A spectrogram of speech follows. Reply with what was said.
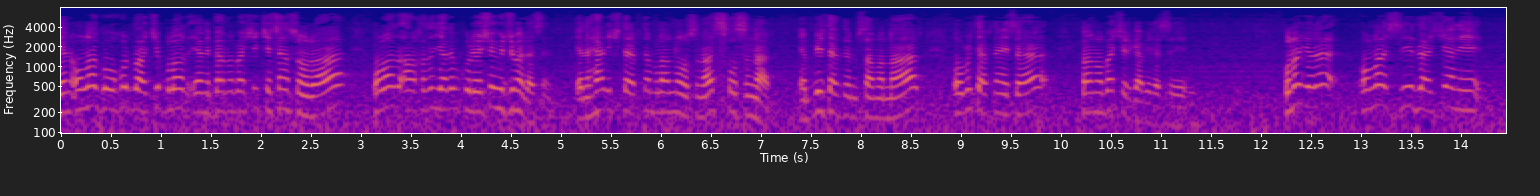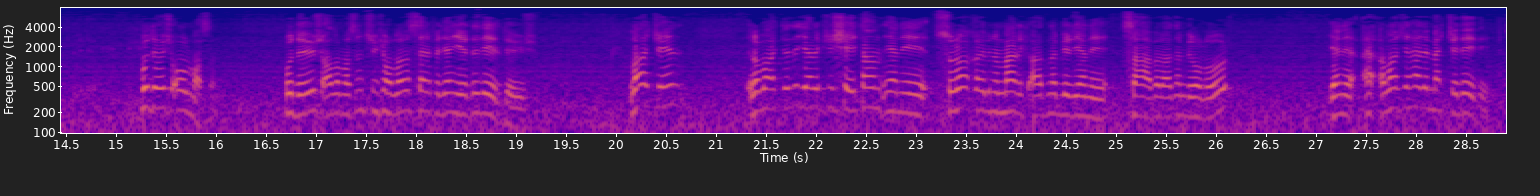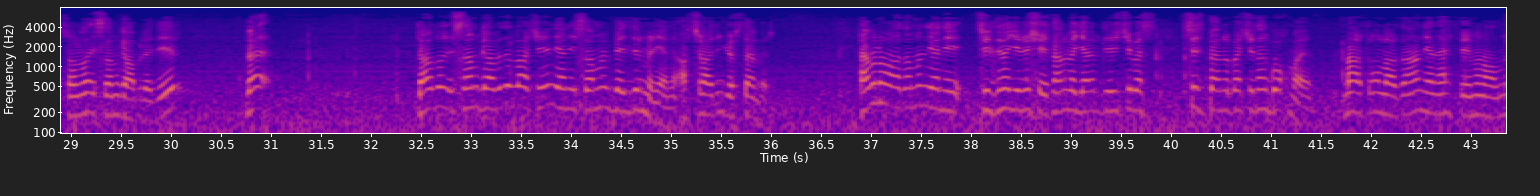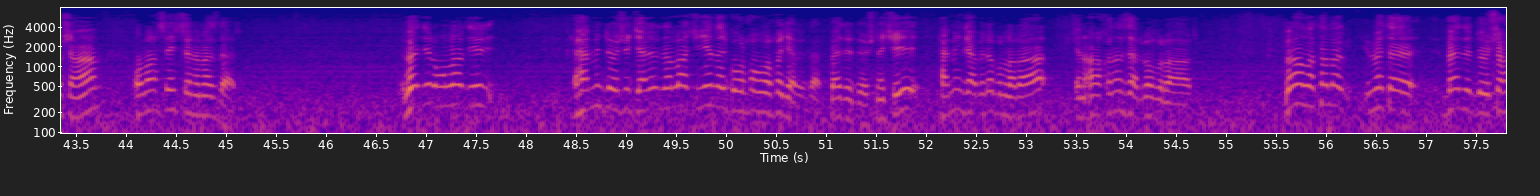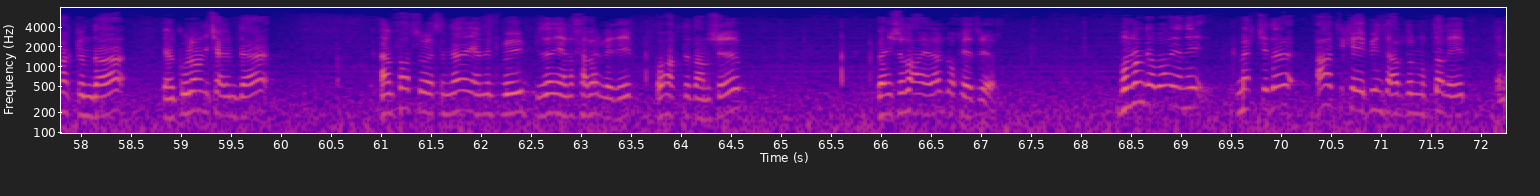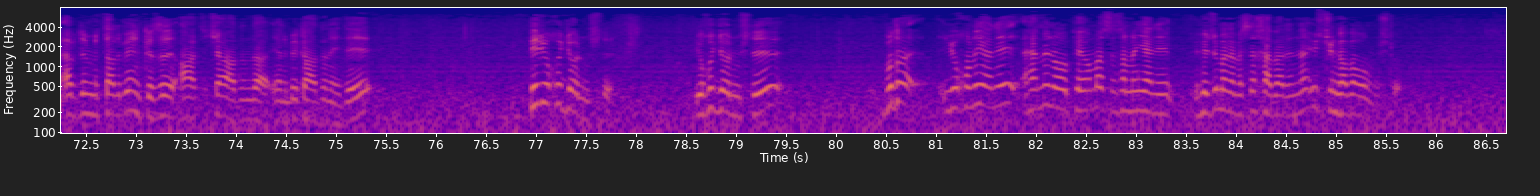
yəni onlar qorxurdular ki, bunlar yəni Bənubəkir keçən sonra onlar da arxadan gəlib Qureyşə hücum eləsin. Yəni hər iki tərəfdən bunlar nə olsunlar? Sıxılsınlar. Yəni bir tərəfdən müsəlmanlar, o bir tərəfdən isə Bənubəkir qəbiləsi. Buna görə onlar istəyirdilər ki, yəni bu döyüş olmasın. Bu döyüş alınmasın, çünki onlara sərf edən yerdə deyil döyüş. Lakin rivayətlərdə gəlib ki, şeytan, yəni Suraq ibn Malik adına bir, yəni sahabələrdən biri olur. Yəni, hə, lakin hələ Məkkədə idi. Sonradan İslamı qəbul edir və daha doğrusu İslamı qəbul edir, lakin yəni İslamı bildirmir, yəni açıq aydın göstərmir. Həmin o adamın yəni cildinə girir şeytanı və gəlib deyir ki, bəs siz Bənu Bəkirdən qorxmayın. Mən artıq onlardan, yəni əhd peymən almışam, onlar sizə heç eləməzlər. Və deyir, onlar deyir, həmin döyüşə gəlirlər, lakin yenə də qorxa-qorxa gəlirlər Bədir döyüşünə ki, həmin qəbilə bunlara yəni, arxadan zərbə vurar. Və Allah təala ümumiyyətlə Bədir döyüşü haqqında, yəni Quran-ı Kərimdə Ənfal surəsində yəni böyük bizə yəni xəbər verib, o haqqda danışıb və inşallah ayələr də oxuyacağıq. Bundan qabaq yəni Məkkədə Atikə bint Əbdülmuttalib, yəni Əbdülmuttalibin qızı Atikə adında, yəni bir qadın idi. Bir yuxu görmüşdü yuxu görmüşdü. Bu da yuxunu yəni həmin o Peyğəmbər səsəmin yəni hücum eləməsinin xəbərindən 3 gün qabaq olmuşdu.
